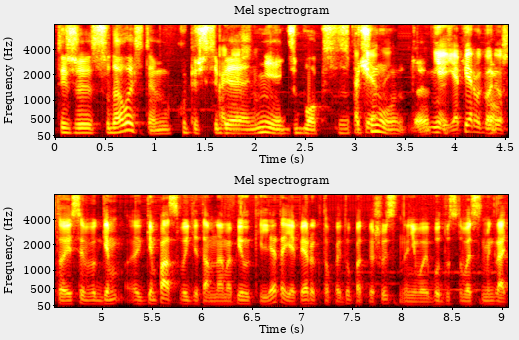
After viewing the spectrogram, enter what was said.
ты же с удовольствием купишь себе Конечно. не Xbox. Так Почему? я- То не, я первый говорил, что если вы Game, Game Pass выйдет там на мобилке лето, я первый, кто пойду, подпишусь на него и буду с удовольствием играть.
